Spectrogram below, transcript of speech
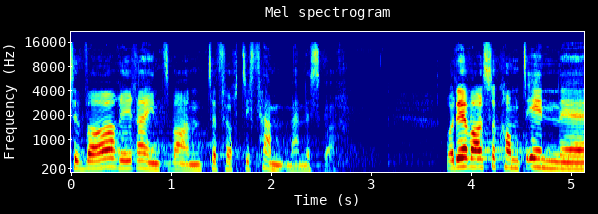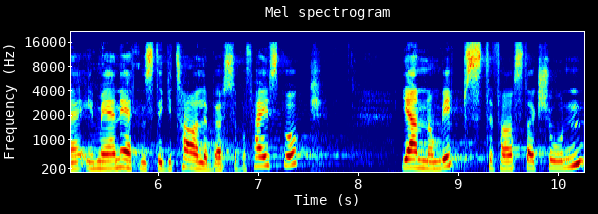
til varig rent vann til 45 mennesker. Og Det var altså kommet inn eh, i menighetens digitale bøsse på Facebook, gjennom VIPS til fasteaksjonen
